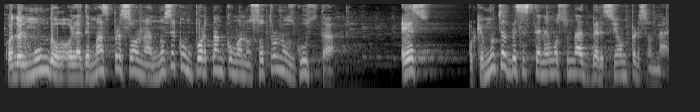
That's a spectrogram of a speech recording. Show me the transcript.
Cuando el mundo o las demás personas no se comportan como a nosotros nos gusta, es porque muchas veces tenemos una adversión personal,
